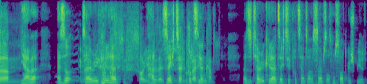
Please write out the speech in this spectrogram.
ähm, Ja, aber also Tyreek Hill hat, sorry, hat seine, seine 60% Beschleunigung kam. also Tyreek Hill hat 60% seiner Snaps aus dem Slot gespielt.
